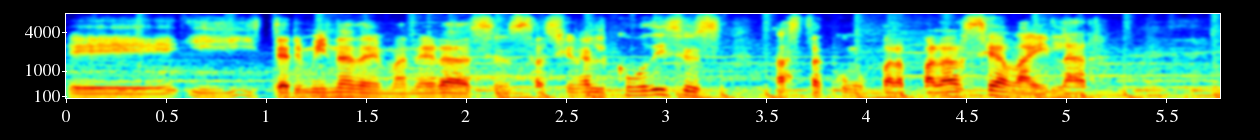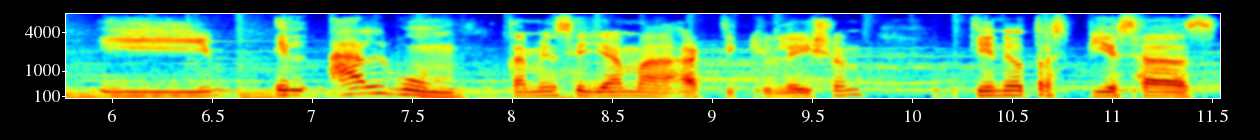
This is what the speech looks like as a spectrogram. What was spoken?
Eh, y, termina de manera sensacional, como dices, hasta como para pararse a bailar. Y el álbum también se llama Articulation, tiene otras piezas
